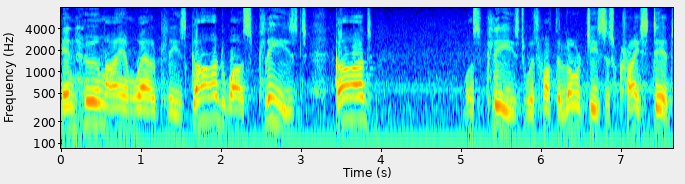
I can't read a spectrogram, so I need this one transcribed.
in whom I am well pleased. God was pleased. God was pleased with what the Lord Jesus Christ did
